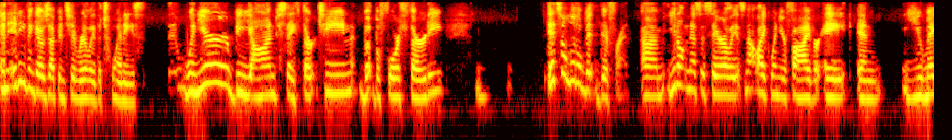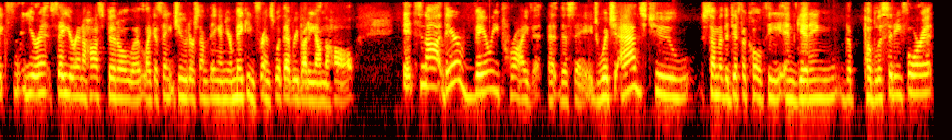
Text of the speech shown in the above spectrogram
And it even goes up into really the 20s. When you're beyond, say, 13, but before 30, it's a little bit different. Um, you don't necessarily, it's not like when you're five or eight and you make, you're in, say you're in a hospital uh, like a St. Jude or something and you're making friends with everybody on the hall it's not they're very private at this age which adds to some of the difficulty in getting the publicity for it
